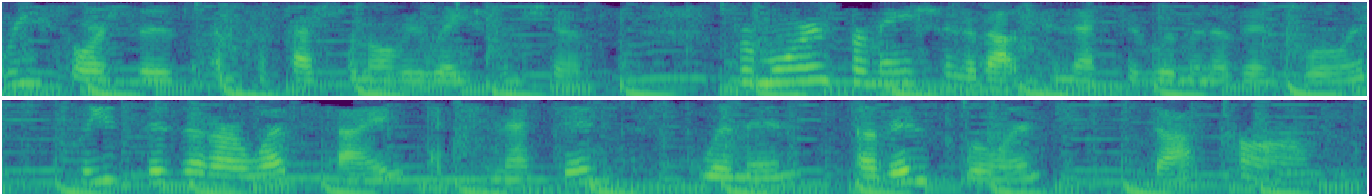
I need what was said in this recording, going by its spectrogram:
resources, and professional relationships. For more information about Connected Women of Influence, please visit our website at connectedwomenofinfluence.com.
